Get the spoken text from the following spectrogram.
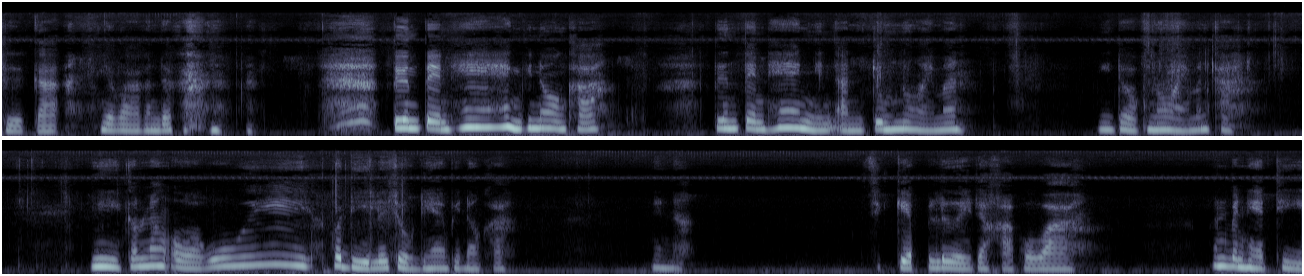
ถือกะอย่าว่ากันเด้อค่ะ ตื่นเต้นแห้งพี่น้องคะตื่นเต้นแห้งนินอันจุ่มหน่อยมันมีดอกหน่อยมันค่ะ นี่กำลังออกอุ้ยพอดีเลยโชคดีแห้งพี่น้องค่ะนี่นะ สิเก็บเลยนะคะเพราะว่า มันเป็นเห็ดที่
